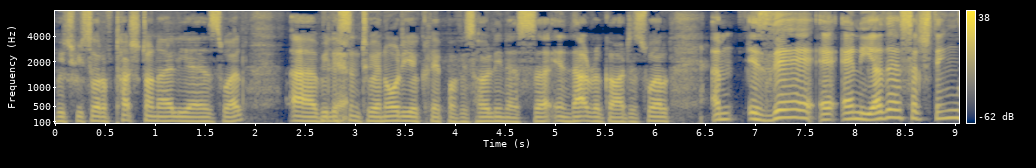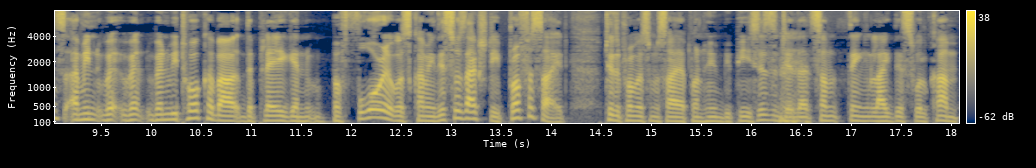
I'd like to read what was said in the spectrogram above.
which we sort of touched on earlier as well. Uh, we listened yeah. to an audio clip of His Holiness uh, in that regard as well. Um, is there a- any other such things? I mean, w- when when we talk about the plague and before it was coming, this was actually prophesied to the promised Messiah upon whom be peace, isn't mm-hmm. it? That something like this will come.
